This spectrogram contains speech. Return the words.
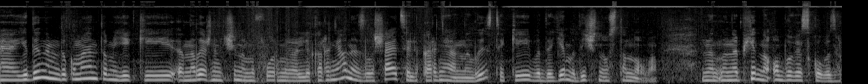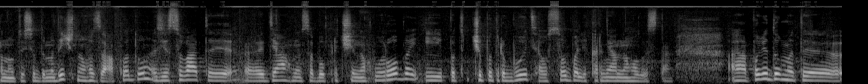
Е, Єдиним документом, який належним чином оформлює лікарняний, залишається лікарняний лист, який видає медична установа. Не- Необхідно обов'язково звернутися до медичного закладу, з'ясувати е, діагноз або причину хвороби і чи потребується особа лікарняного листа. Повідомити е,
